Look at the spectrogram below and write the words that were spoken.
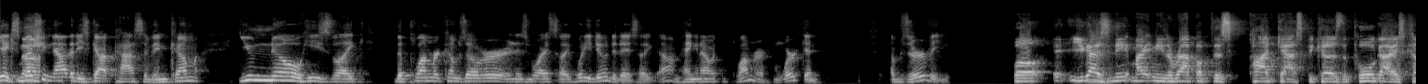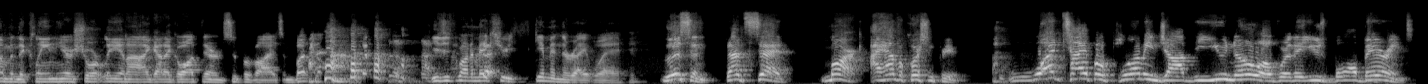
Yeah, especially no. now that he's got passive income. You know, he's like, the plumber comes over and his wife's like, What are you doing today? It's like, Oh, I'm hanging out with the plumber. I'm working, observing. Well, you guys need, might need to wrap up this podcast because the pool guy is coming to clean here shortly, and I got to go out there and supervise him. But you just want to make sure you're skimming the right way. Listen, that said, Mark, I have a question for you. What type of plumbing job do you know of where they use ball bearings?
